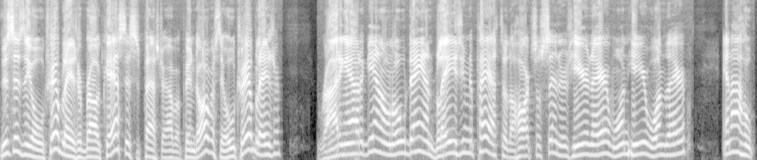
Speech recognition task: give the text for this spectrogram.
This is the Old Trailblazer broadcast. This is Pastor Albert Pendarvis, the Old Trailblazer, riding out again on Old Dan, blazing the path to the hearts of sinners here and there, one here, one there. And I hope,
